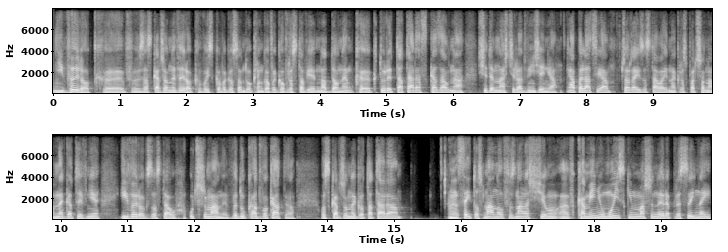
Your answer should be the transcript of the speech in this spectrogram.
i wyrok, zaskarżony wyrok Wojskowego Sądu Okręgowego w Rostowie nad Donem, który Tatara skazał na 17 lat więzienia. Apelacja wczoraj została jednak rozpatrzona negatywnie i wyrok został utrzymany. Według adwokata oskarżonego Tatara Sejt Osmanow znalazł się e, w kamieniu młyńskim maszyny represyjnej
